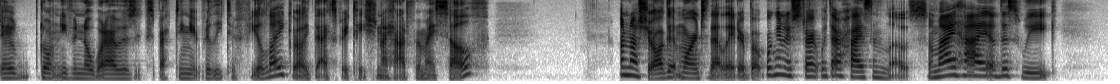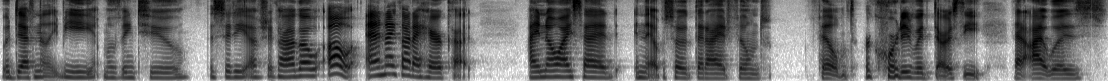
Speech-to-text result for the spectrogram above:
I don't even know what I was expecting it really to feel like or like the expectation I had for myself. I'm not sure. I'll get more into that later, but we're going to start with our highs and lows. So, my high of this week would definitely be moving to the city of Chicago. Oh, and I got a haircut. I know I said in the episode that I had filmed, filmed, recorded with Darcy that I was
